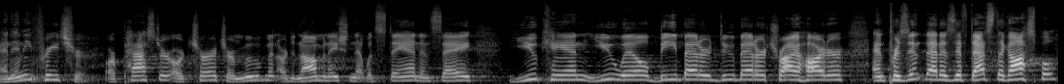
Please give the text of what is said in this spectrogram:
And any preacher or pastor or church or movement or denomination that would stand and say, you can, you will, be better, do better, try harder, and present that as if that's the gospel,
